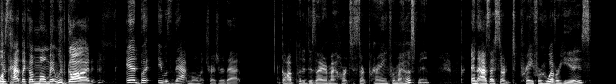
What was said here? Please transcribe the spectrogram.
just had like a moment with God. And but it was that moment, treasure, that God put a desire in my heart to start praying for my husband. And as I started to pray for whoever he is,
